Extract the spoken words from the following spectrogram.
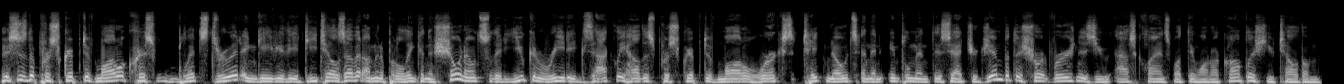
This is the prescriptive model. Chris blitzed through it and gave you the details of it. I'm going to put a link in the show notes so that you can read exactly how this prescriptive model works, take notes, and then implement this at your gym. But the short version is you ask clients what they want to accomplish, you tell them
